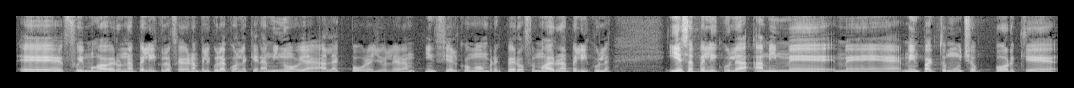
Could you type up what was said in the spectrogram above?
eh, fuimos a ver una película, fui a ver una película con la que era mi novia, a la pobre yo le era infiel con hombres, pero fuimos a ver una película y esa película a mí me, me, me impactó mucho porque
